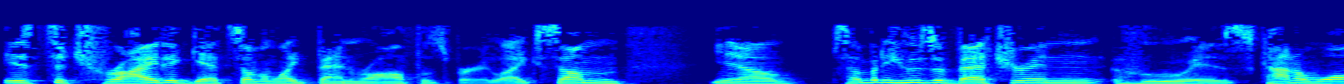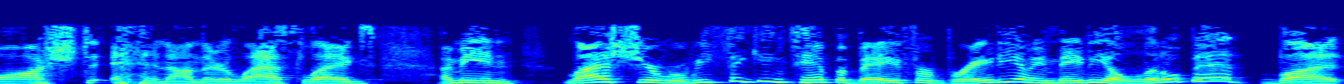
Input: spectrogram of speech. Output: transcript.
Is to try to get someone like Ben Roethlisberger, like some, you know, somebody who's a veteran who is kind of washed and on their last legs. I mean, last year were we thinking Tampa Bay for Brady? I mean, maybe a little bit, but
